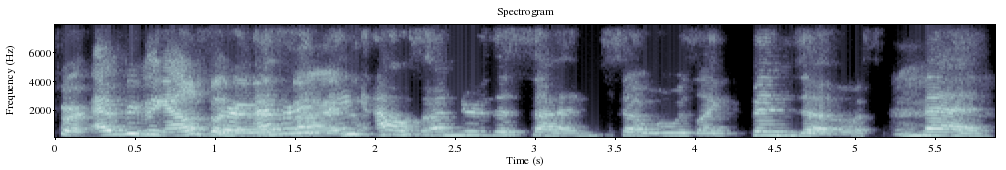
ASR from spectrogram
For everything else for under the everything sun. else under the sun. So it was like benzos, meth,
